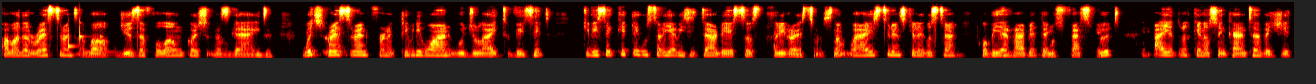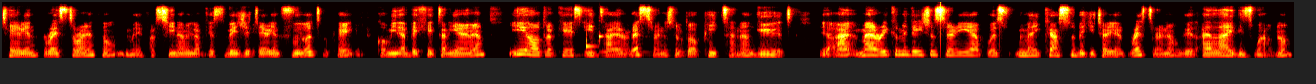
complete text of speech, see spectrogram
about the restaurants above. Use the following question as guide. Which restaurant from activity one would you like to visit? Que dice, ¿qué te gustaría visitar de estos three restaurants? ¿no? Bueno, hay estudiantes que les gusta comida rápida, tenemos fast food. Hay otros que nos encanta vegetarian restaurant, ¿no? Me fascina a lo que es vegetarian food, ¿ok? Comida vegetariana. Y otro que es Italian restaurant, sobre todo pizza, ¿no? Good. Yeah, I- my recommendation sería, pues, en mi caso, vegetarian restaurant, ¿no? Good. I like this one, ¿no?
